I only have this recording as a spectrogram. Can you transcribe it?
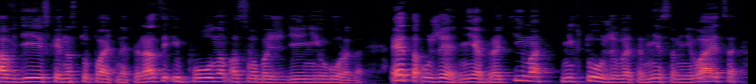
Авдеевской наступательной операции и полном освобождении города. Это уже необратимо, никто уже в этом не сомневается.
